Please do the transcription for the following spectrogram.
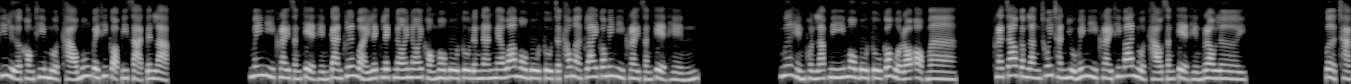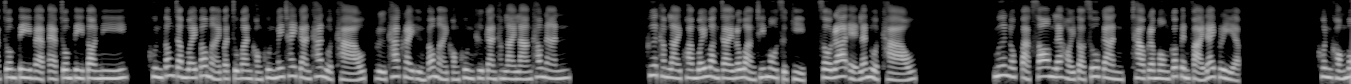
ที่เหลือของทีมหนวดขาวมุ่งไปที่เกาะปีศาจเป็นหลัก ไม่มีใครสังเกตเห็นการเคลื่อนไหวเล็กๆ น้อยๆ ของโมบูตูดังนั้นแม้ว่าโมบูตูจะเข้ามาใกล้ก็ไม่มีใครสังเกตเห็น เมื่อเห็นผลลัพธ์นี้โมบูตูก็หัวเราะออกมา พระเจ้ากำลังช่วยฉันอยู่ไม่มีใครที่บ้านหนวดขาวสังเกตเห็นเราเลย เปิดฉากโจมตีแบบแอบโจมตีตอนนี้ คุณต้องจำไว้เป้าหมายปัจจุบันของคุณไม่ใช่การฆ่าหนวดขาวหรือฆ่าใครอื่นเป้าหมายของคุณคือการทำลายล้างเท่านั้น เพื่อทำลายความไว้วางใจระหว่างชิโมสึกิโซราเอะและหนวดขาว เมื่อนกปากซ่อมและหอยต่อสู้กัน ชาวประมงก็เป็นฝ่ายได้เปรียบ คนของโม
